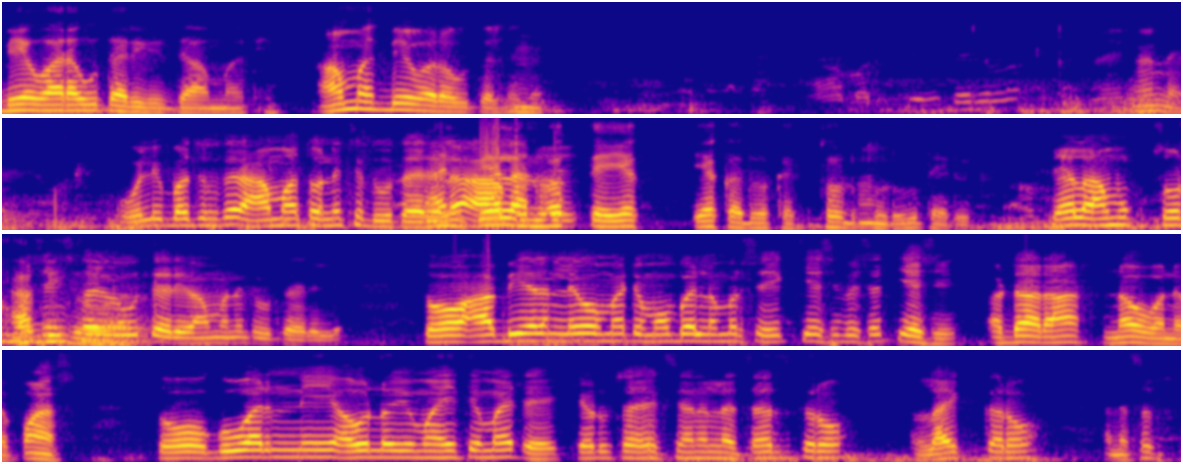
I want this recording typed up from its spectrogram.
બે વારા ઉતારી દીધા આમાંથી. આમાં જ બે વાર ઉતારી હમ. નહીં. ઓલી બાજુ ઉતારે આમાં તો નથી ઉતારેલા આ વખતે એક એક જ વખત થોડું થોડું ઉતાર્યું. પેલા અમુક છોડ આ માં સિંગ બીજો થયું વાર. ઉતારી આમાં નથી ઉતારેલી તો આ બિયારણ લેવા માટે મોબાઈલ નંબર છે એક્યાસી બે સત્યાસી અઢાર આઠ નવ અને પાંચ તો ગુવારની અવનવી માહિતી માટે ખેડૂત સહાયક ચેનલને સર્ચ કરો લાઈક કરો અને સબસ્ક્રાઈબ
